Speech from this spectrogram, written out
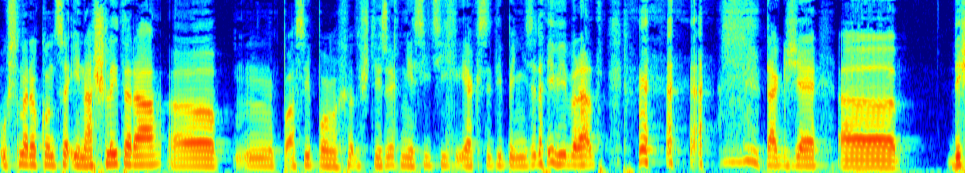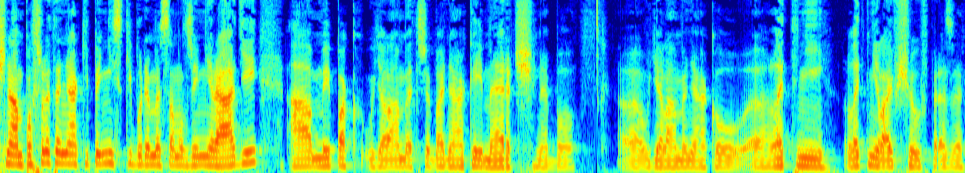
už jsme dokonce i našli teda uh, asi po čtyřech měsících, jak si ty peníze dají vybrat. Takže když nám pošlete nějaký penízky, budeme samozřejmě rádi a my pak uděláme třeba nějaký merch nebo uh, uděláme nějakou uh, letní, letní live show v Praze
